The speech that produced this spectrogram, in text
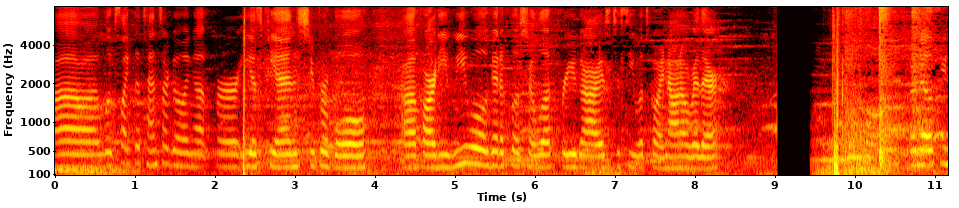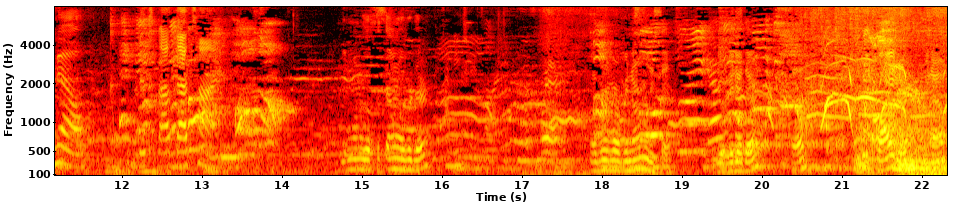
Uh, looks like the tents are going up for ESPN Super Bowl uh, party. We will get a closer look for you guys to see what's going on over there. Don't know if you know, but it's about that time. You want to go sit down over there? It's Nietzsche time. Where? Over where we normally sit. Do a video there? Yeah? Quieter, you know?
